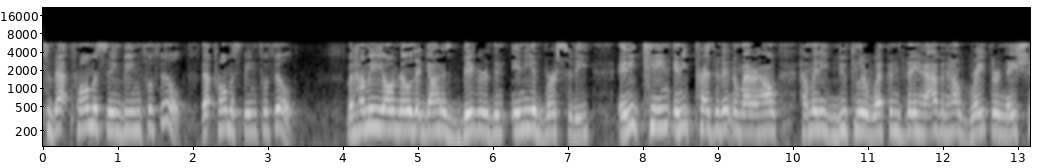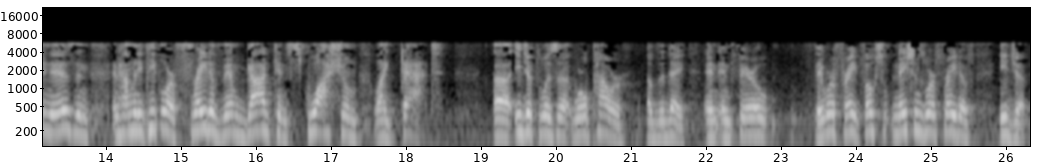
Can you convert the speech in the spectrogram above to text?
to that promising being fulfilled, that promise being fulfilled. But how many of y'all know that God is bigger than any adversity, any king, any president, no matter how, how many nuclear weapons they have and how great their nation is and, and how many people are afraid of them, God can squash them like that. Uh, Egypt was a world power of the day. And, and Pharaoh, they were afraid. Folks, nations were afraid of Egypt.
